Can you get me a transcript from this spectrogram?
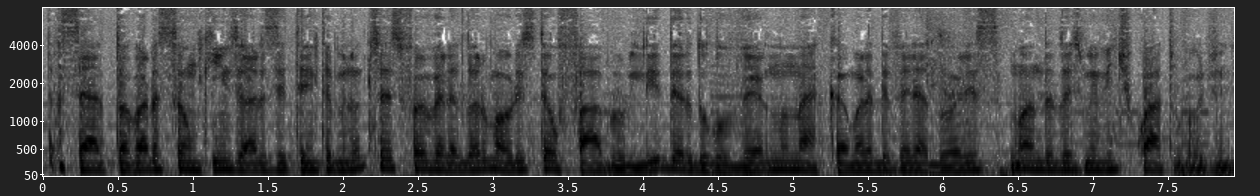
Tá certo, agora são 15 horas e 30 minutos. Esse foi o vereador Maurício Del Fabro, líder do governo na Câmara de Vereadores no ano de 2024, Valdinho.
